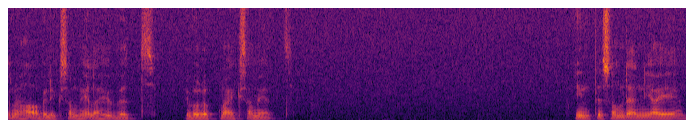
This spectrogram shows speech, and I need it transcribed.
Så nu har vi liksom hela huvudet i vår uppmärksamhet. Inte som den jag är.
